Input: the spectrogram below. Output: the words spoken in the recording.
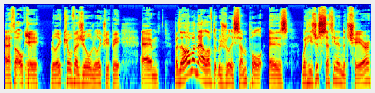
And I thought, okay, really cool visual, really creepy. Um, but the other one that I loved that was really simple is when he's just sitting in the chair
